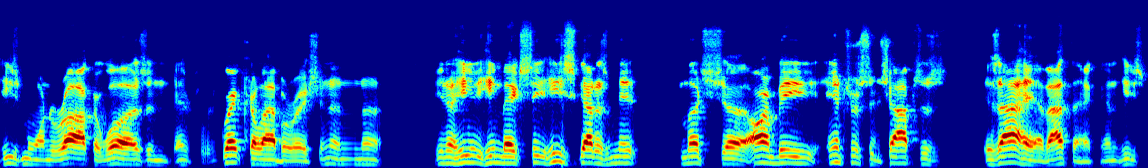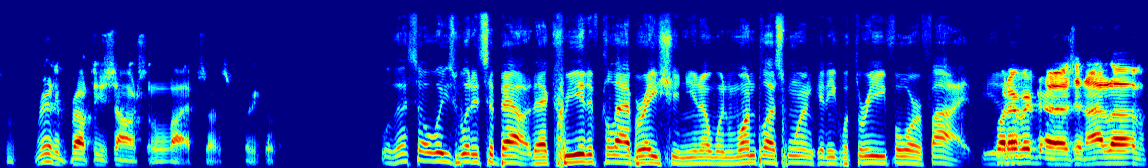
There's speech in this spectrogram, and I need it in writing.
he's more in the rock, or was, and, and great collaboration. And uh, you know, he he makes he, he's got as much uh, R and B interest and chops as as I have, I think, and he's really brought these songs to life. So it's pretty cool. Well, that's always what it's about that creative collaboration, you know, when one plus one can equal three, four, or five. Whatever know? it does. And I love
